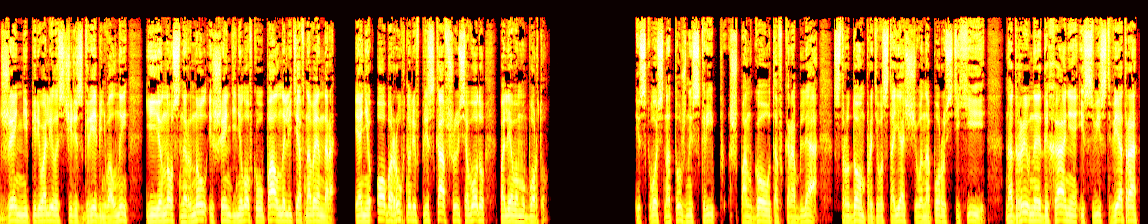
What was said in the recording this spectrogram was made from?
Дженни перевалилась через гребень волны, ее нос нырнул, и Шенди неловко упал, налетев на Веннера, и они оба рухнули в плескавшуюся воду по левому борту. И сквозь натужный скрип шпангоутов корабля, с трудом противостоящего напору стихии, надрывное дыхание и свист ветра,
